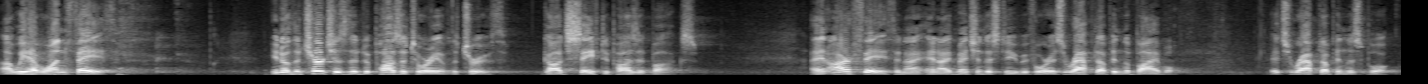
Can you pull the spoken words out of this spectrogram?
Uh, we have one faith. You know, the church is the depository of the truth, God's safe deposit box. And our faith, and, I, and I've mentioned this to you before, is wrapped up in the Bible. It's wrapped up in this book.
